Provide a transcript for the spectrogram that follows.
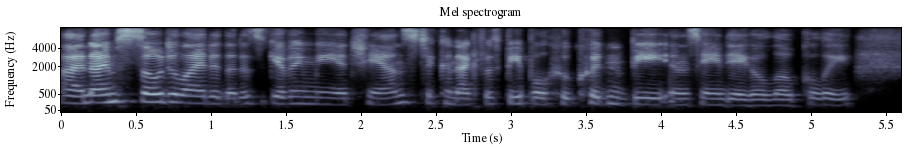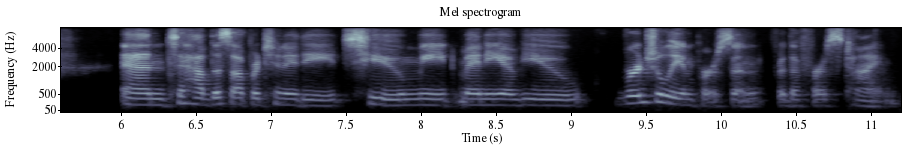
And I'm so delighted that it's giving me a chance to connect with people who couldn't be in San Diego locally and to have this opportunity to meet many of you virtually in person for the first time.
